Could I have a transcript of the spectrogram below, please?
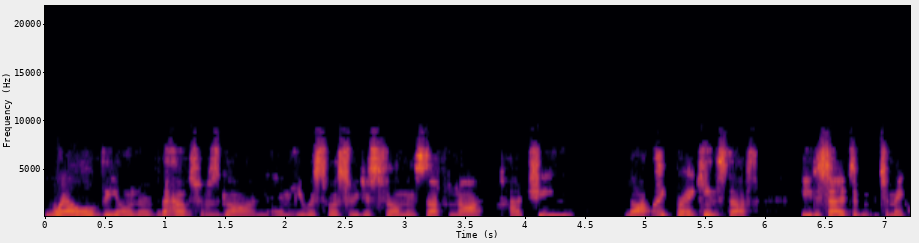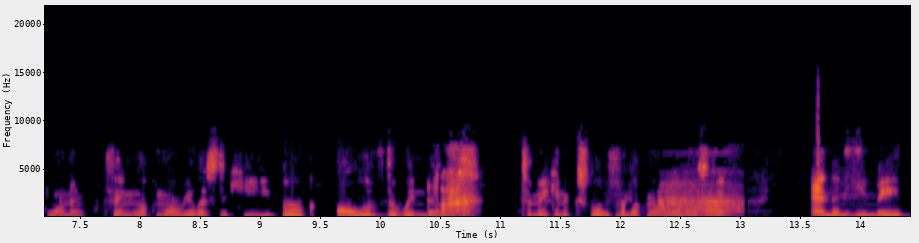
well, the owner of the house was gone, and he was supposed to be just filming stuff, not touching, not like breaking stuff. He decided to to make one thing look more realistic. He broke all of the windows to make an explosion look more realistic, and then he made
